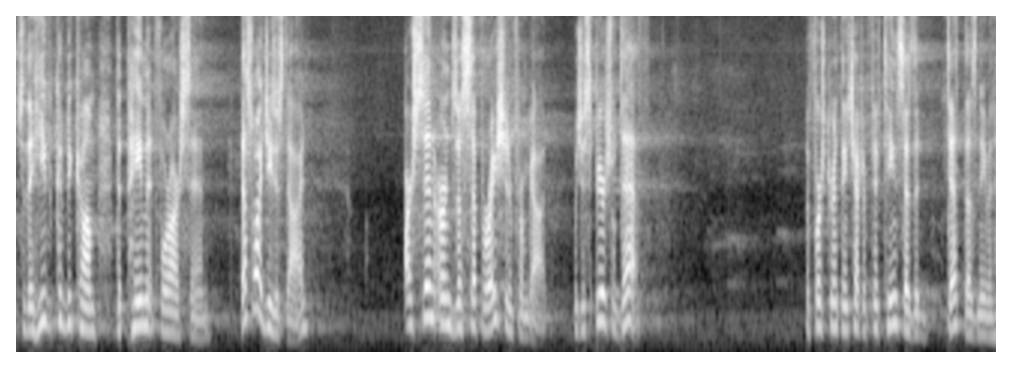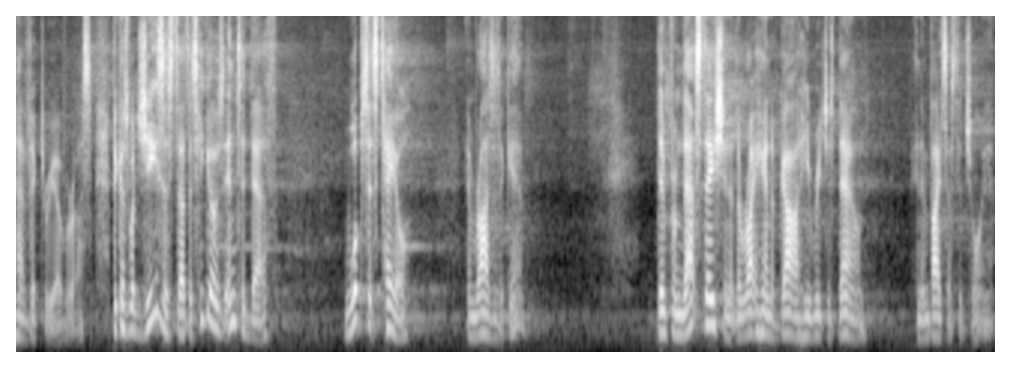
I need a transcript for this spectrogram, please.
so that He could become the payment for our sin. That's why Jesus died. Our sin earns us separation from God, which is spiritual death. The 1 Corinthians chapter 15 says that death doesn't even have victory over us. Because what Jesus does is he goes into death, whoops its tail, and rises again. Then from that station at the right hand of God, he reaches down and invites us to join him.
